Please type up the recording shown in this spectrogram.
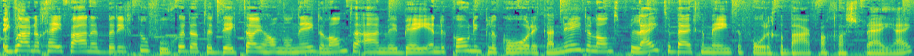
Ik wou nog even aan het bericht toevoegen... dat de Detailhandel Nederland, de ANWB en de Koninklijke Horeca Nederland... pleiten bij gemeenten voor een gebaar van gastvrijheid...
